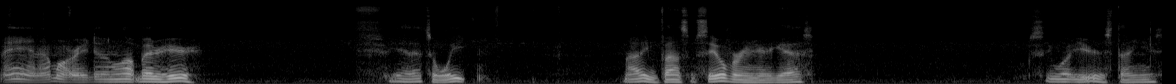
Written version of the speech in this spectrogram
Man, I'm already doing a lot better here. Yeah, that's a wheat. Might even find some silver in here, guys. See what year this thing is.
